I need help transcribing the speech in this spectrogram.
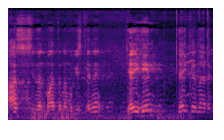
ಆಶಿಸಿ ನನ್ನ ಮಾತನ್ನು ಮುಗಿಸ್ತೇನೆ. ಜೈ ಹಿಂದ್ ಜೈ ಕರ್ನಾಟಕ.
